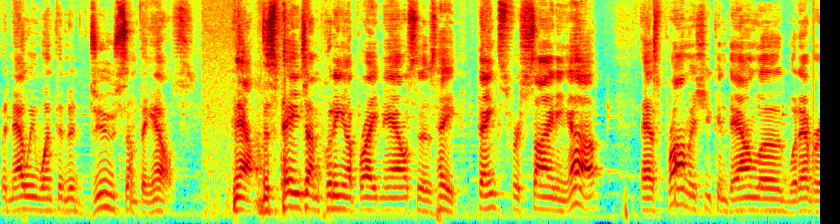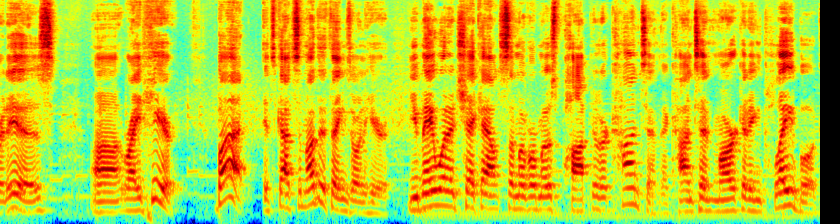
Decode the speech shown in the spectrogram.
but now we want them to do something else. Now this page I'm putting up right now says hey thanks for signing up. As promised you can download whatever it is uh, right here but it's got some other things on here. You may want to check out some of our most popular content the content marketing playbook.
